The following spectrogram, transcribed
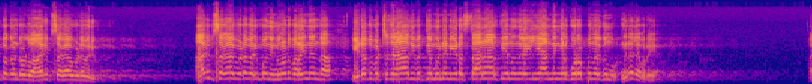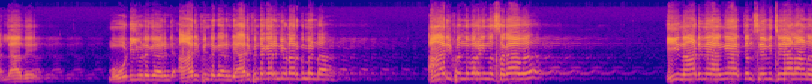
ഇപ്പൊ കണ്ടോളൂ ആരിഫ് സഖാവ് ഇവിടെ വരും. ആരിഫ് സഖാവ് ഇവിടെ വരുമ്പോൾ നിങ്ങളോട് പറയുന്നത് എന്താ? ഇടതുപക്ഷ ജനാധിപത്യ മുന്നണിയുടെ സ്ഥാനാർത്ഥി എന്ന നിലയിൽ ഞാൻ നിങ്ങൾക്ക് ഉറപ്പ് നൽകുന്നു. അങ്ങനെയല്ലേ പറയാ? അല്ലാതെ മോഡിയുടെ ഗ്യാരണ്ടി ആരിഫിന്റെ ഗ്യാരണ്ടി ആരിഫിന്റെ ഗ്യാരണ്ടി ഇവിടെ ആർക്കും വേണ്ട. ആരിഫ് എന്ന് പറയുന്ന സഖാവ് ഈ നാടിനെ അങ്ങേയറ്റം സേവിച്ചയാളാണ്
